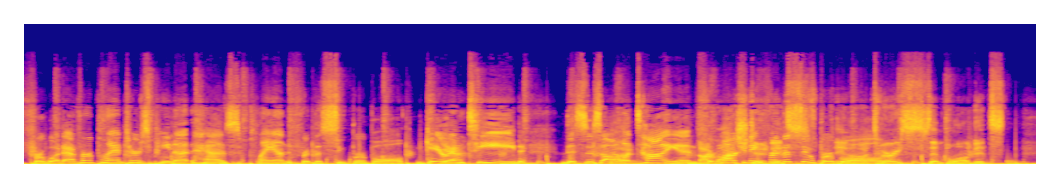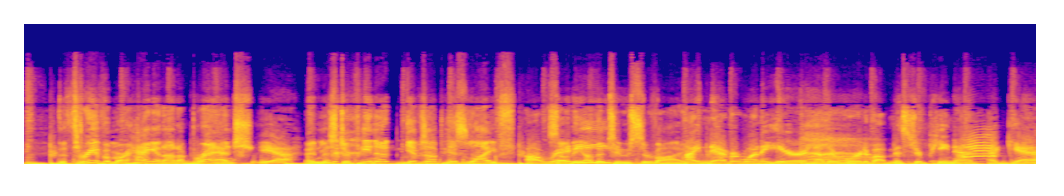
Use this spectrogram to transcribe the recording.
for whatever Planters Peanut has planned for the Super Bowl. Guaranteed, this is all a tie-in I for watched marketing it. for the Super Bowl. you know, it's very simple. It's the three of them are hanging on a branch. Yeah. And Mr. Peanut gives up his life. So the other two survive. I never want to hear another word about Mr. Peanut ah, again.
